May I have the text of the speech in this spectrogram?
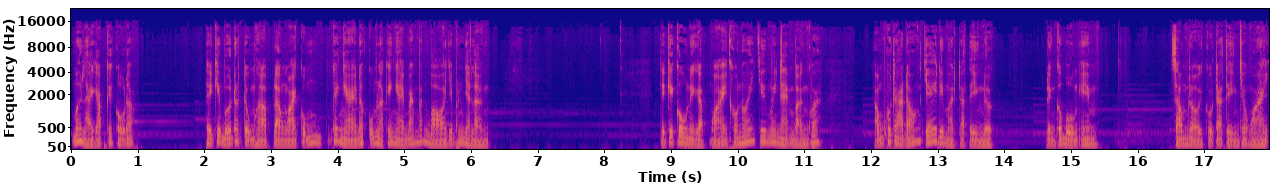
Mới lại gặp cái cô đó. Thì cái bữa đó trùng hợp là ngoại cũng, Cái ngày đó cũng là cái ngày bán bánh bò với bánh già lợn. Thì cái cô này gặp ngoại Cô nói chứ mấy nay em bận quá. Không có ra đón chế để mà trả tiền được. Đừng có buồn em. Xong rồi cô trả tiền cho ngoại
